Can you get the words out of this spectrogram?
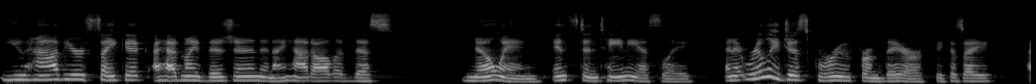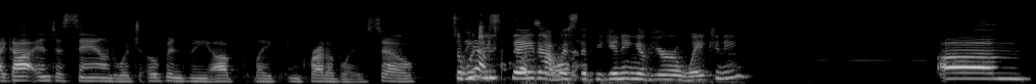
you have your psychic, I had my vision and I had all of this knowing instantaneously. And it really just grew from there because I, I got into sound, which opened me up like incredibly. So, so would you say that was the beginning of your awakening um,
